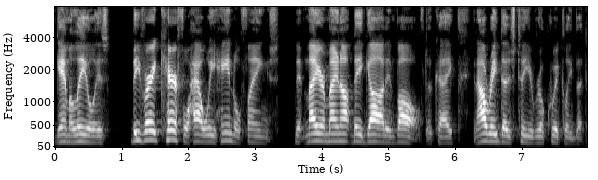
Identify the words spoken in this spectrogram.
Gamaliel is be very careful how we handle things that may or may not be God involved, okay? And I'll read those to you real quickly, but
